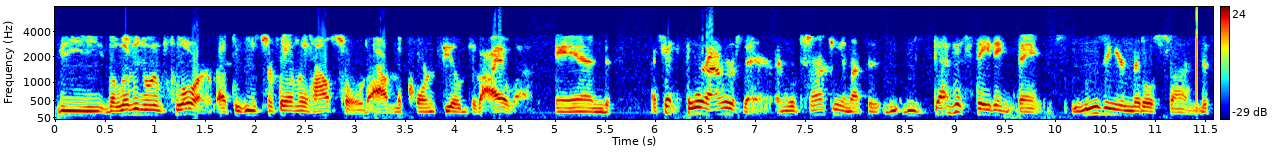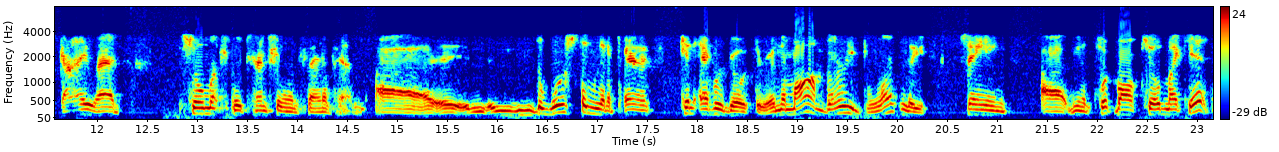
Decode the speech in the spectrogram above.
the the living room floor at the Easter family household out in the cornfields of Iowa, and I spent four hours there, and we're talking about the, these devastating things: losing your middle son, this guy who had so much potential in front of him, uh, the worst thing that a parent can ever go through, and the mom very bluntly saying. Uh, you know, football killed my kid,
